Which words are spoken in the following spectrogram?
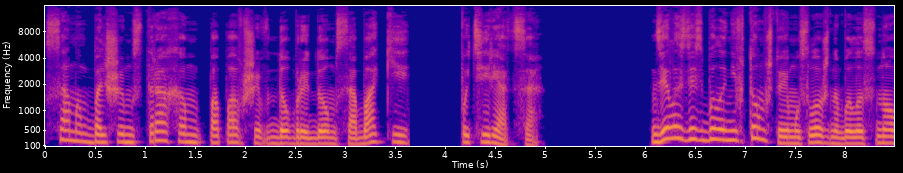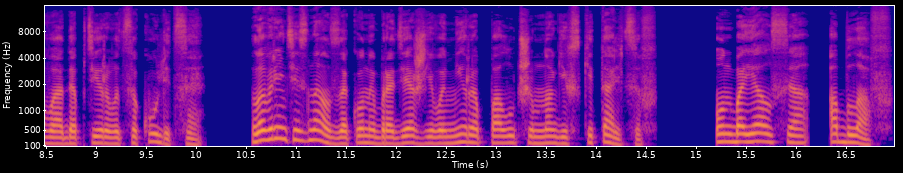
самым большим страхом, попавшей в добрый дом собаки, потеряться. Дело здесь было не в том, что ему сложно было снова адаптироваться к улице. Лаврентий знал законы бродяжьего мира получше многих скитальцев. Он боялся облав.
